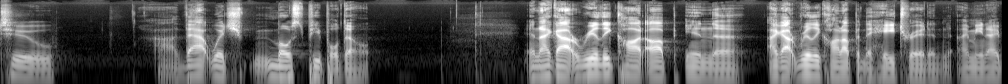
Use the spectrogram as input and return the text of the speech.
to uh, that which most people don't. And I got really caught up in the I got really caught up in the hatred and I mean I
